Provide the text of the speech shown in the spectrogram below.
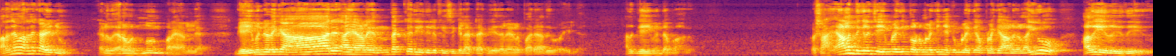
പറഞ്ഞ പറഞ്ഞ കഴിഞ്ഞു. അയാൾ വേറെ ഒന്നും പറയാറില്ല. ഗെയിമിന്റെ ഇടയ്ക്ക് ആര് അയാളെ എന്തൊക്കെ രീതിയിൽ ഫിസിക്കൽ അറ്റാക്ക് ചെയ്താലും അയാൾ പരാതി പറയില്ല. അത് ഗെയിമിന്റെ ഭാഗം. പക്ഷെ അയാൾ എന്തെങ്കിലും ചെയ്യുമ്പോഴേക്കും തൊടുമ്പോഴേക്കും ഞെക്കുമ്പോഴേക്കും അപ്പോഴേക്കും ആളുകൾ അയ്യോ അത് ചെയ്തു ഇത് ചെയ്തു.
